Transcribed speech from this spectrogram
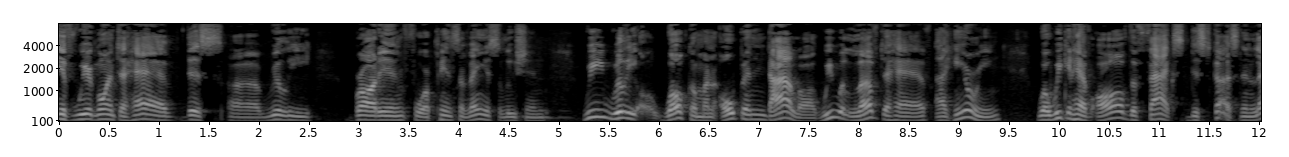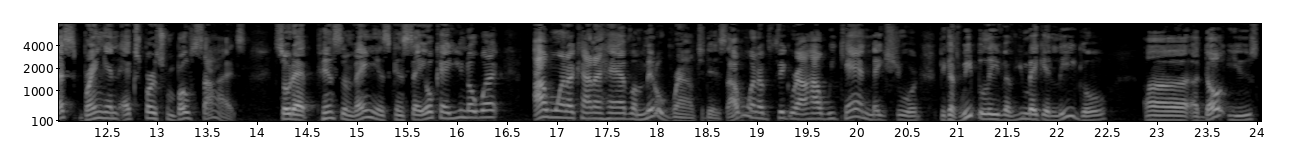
if we're going to have this uh, really brought in for a Pennsylvania solution, mm-hmm. we really welcome an open dialogue. We would love to have a hearing where we can have all the facts discussed and let's bring in experts from both sides so that Pennsylvanians can say, okay, you know what? I want to kind of have a middle ground to this. I want to figure out how we can make sure because we believe if you make it legal, uh, adult use,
